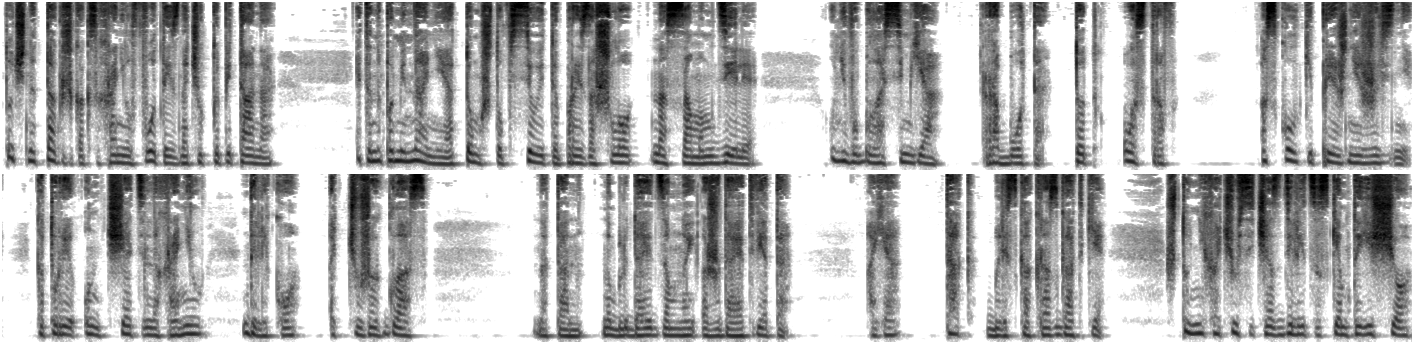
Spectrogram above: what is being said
точно так же, как сохранил фото и значок капитана — это напоминание о том, что все это произошло на самом деле. У него была семья, работа, тот остров, осколки прежней жизни, которые он тщательно хранил далеко от чужих глаз. Натан наблюдает за мной, ожидая ответа. А я так близка к разгадке, что не хочу сейчас делиться с кем-то еще.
